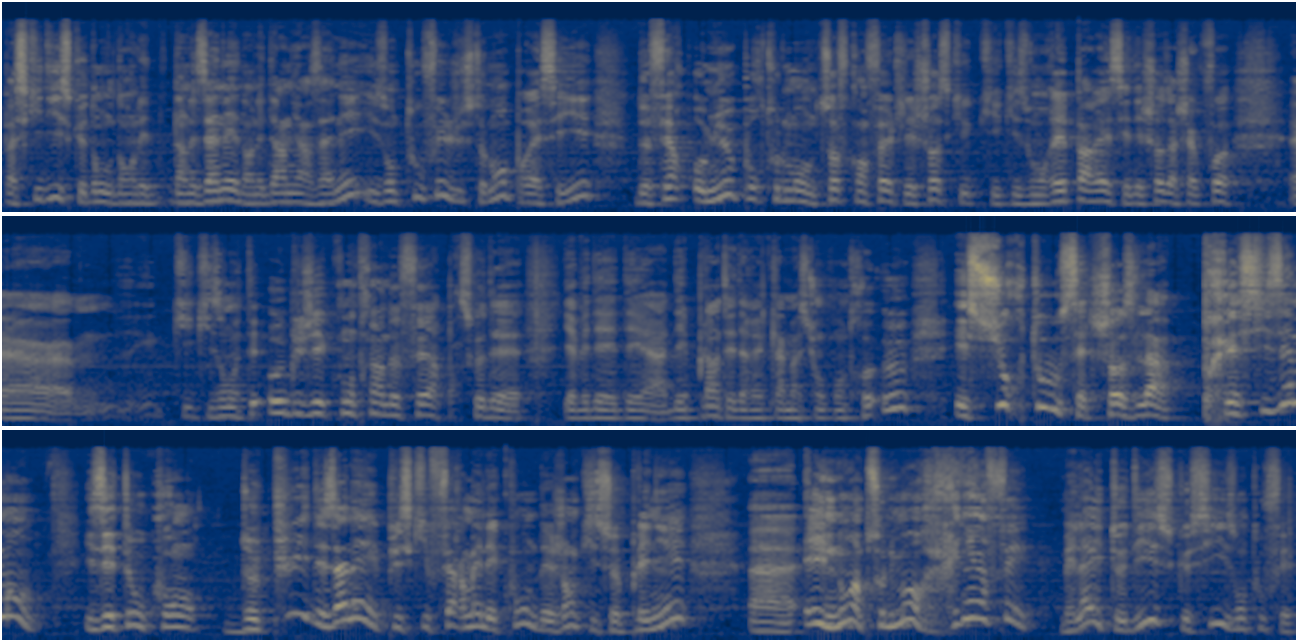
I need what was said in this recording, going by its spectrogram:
parce qu'ils disent que donc dans les, années, dans les dernières années, ils ont tout fait justement pour essayer de faire au mieux pour tout le monde. Sauf qu'en fait, les choses qu'ils ont réparées, c'est des choses à chaque fois euh, qu'ils ont été obligés, contraints de faire parce qu'il y avait des, des, plaintes et des réclamations contre eux. Et surtout, cette chose-là, précisément, ils étaient au courant depuis des années, puisqu'ils fermaient les comptes des gens qui se plaignaient euh, et ils n'ont absolument rien fait. Mais là, ils te disent que si, ils ont tout fait.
